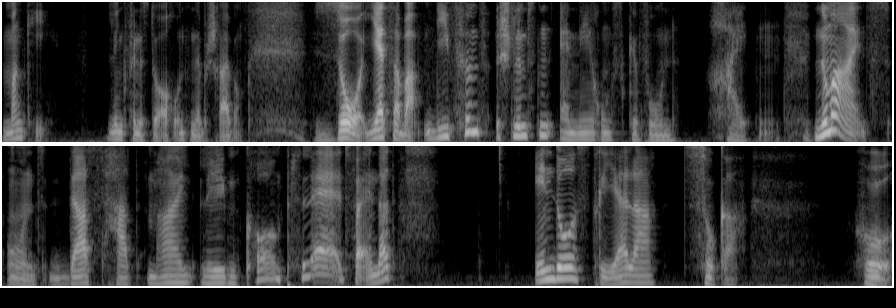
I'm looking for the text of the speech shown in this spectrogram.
Monkey. Link findest du auch unten in der Beschreibung. So, jetzt aber die fünf schlimmsten Ernährungsgewohnheiten. Heiten. Nummer 1, und das hat mein Leben komplett verändert, industrieller Zucker. Huh.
